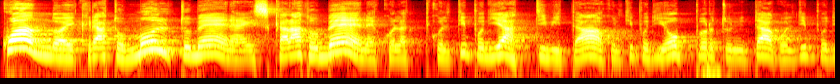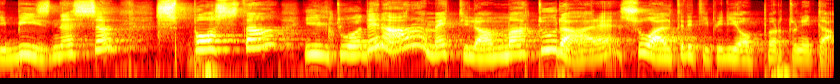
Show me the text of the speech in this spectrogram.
Quando hai creato molto bene, hai scalato bene quella, quel tipo di attività, quel tipo di opportunità, quel tipo di business, sposta il tuo denaro e mettilo a maturare su altri tipi di opportunità.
